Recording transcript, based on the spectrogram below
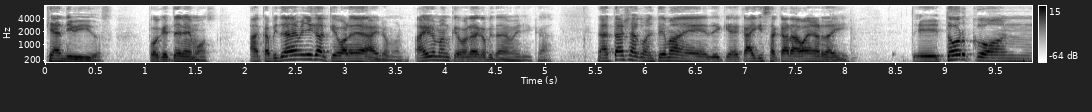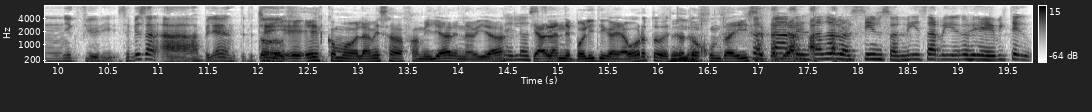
quedan divididos. Porque tenemos a Capitán América que bardea a Iron Man, Iron Man que bardea a Capitán América, Natalia con el tema de, de que hay que sacar a Banner de ahí, Eh, Thor con Nick Fury. Se empiezan a pelear entre Sí, todos. e- es como la mesa familiar en Navidad, De los- que hablan de política y aborto, está De todo los- junto ahí, Yo se estaba pelean. pensando en los Simpsons, Lisa rió, eh, viste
